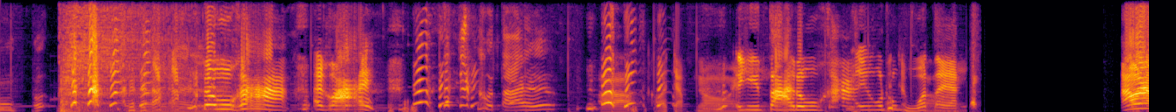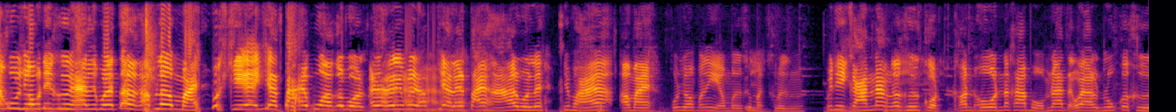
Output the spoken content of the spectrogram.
มงเออเดยวกูฆ่าไอ้ควายกูตายเลยอ่าขอจับหน่อยไอ้ยิงตายเดยวกูฆ่าไอ้กูทุบหัวแตก เอาละคุณผู้ชมนี่คือแฮร์รี่พอตเตอร์ครับเริ่มใหม่เมื่อกี้ไอ้เหี้ยตายมั่วกันหมดไอ้ที่ไม่ได้ทำเหี้ยอะไรตายหากันหมดเลยที่ผายอะเอาใหม่คุณผู้ชมมานี่เอามือขึ้นมาคลึง วิธีการนั่งก็คือกด control นะครับผมนะแต่ว่าลุกก็คือ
